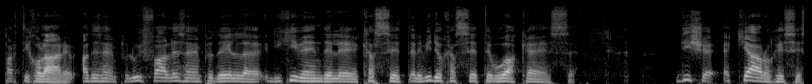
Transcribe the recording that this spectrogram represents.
particolare. Ad esempio, lui fa l'esempio del, di chi vende le cassette, le videocassette VHS. Dice: è chiaro che se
